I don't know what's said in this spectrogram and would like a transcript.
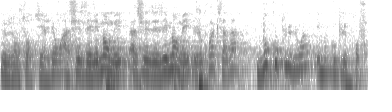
nous en sortirions à ces éléments, mais assez aisément, mais je crois que ça va beaucoup plus loin et beaucoup plus profond.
